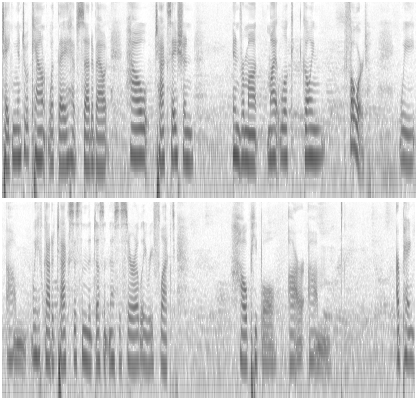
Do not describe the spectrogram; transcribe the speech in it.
taking into account what they have said about how taxation in Vermont might look going forward. We, um, we've got a tax system that doesn't necessarily reflect how people are, um, are paying,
